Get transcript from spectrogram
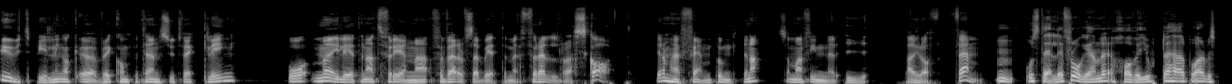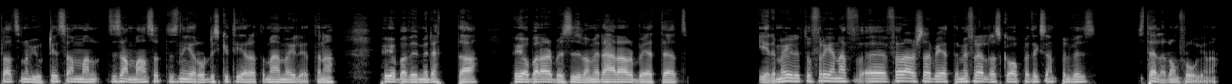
utbildning och övrig kompetensutveckling och möjligheten att förena förvärvsarbete med föräldraskap. Det är de här fem punkterna som man finner i paragraf 5. Mm. Och ställer frågan, har vi gjort det här på arbetsplatsen? Har vi gjort det tillsammans, tillsammans suttit oss ner och diskuterat de här möjligheterna? Hur jobbar vi med detta? Hur jobbar arbetsgivaren med det här arbetet? Är det möjligt att förena eh, förvärvsarbete med föräldraskapet exempelvis? Ställa de frågorna.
